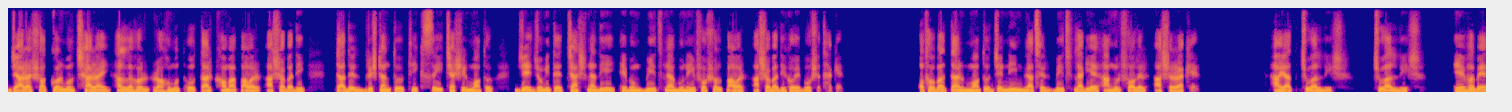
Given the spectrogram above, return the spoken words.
যারা সৎকর্ম ছাড়াই আল্লাহর রহমত ও তার ক্ষমা পাওয়ার আশাবাদী, তাদের দৃষ্টান্ত ঠিক সেই চাষির মতো যে জমিতে চাষ না দিয়ে এবং বীজ না বুনেই ফসল পাওয়ার আশাবাদী হয়ে বসে থাকে। অথবা তার মতো যে নিম গাছের বীজ লাগিয়ে আঙুর ফলের আশা রাখে। আয়াত চুয়াল্লিশ চুয়াল্লিশ। এভাবে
